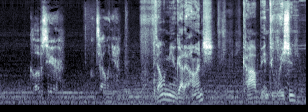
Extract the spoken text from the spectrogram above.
Club's here. I'm telling you. Telling me you got a hunch? Cop intuition?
